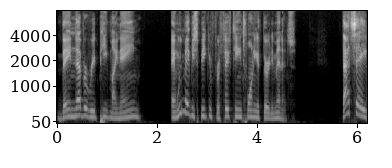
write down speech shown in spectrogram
they never repeat my name and we may be speaking for 15, 20 or 30 minutes. That's a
